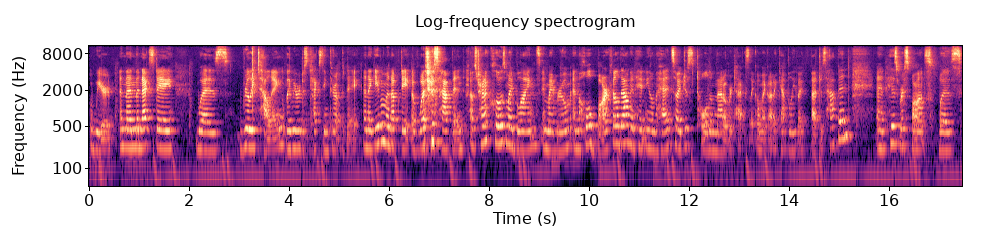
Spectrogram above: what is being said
weird and then the next day was really telling. Like we were just texting throughout the day. And I gave him an update of what just happened. I was trying to close my blinds in my room and the whole bar fell down and hit me on the head. So I just told him that over text, like, oh my God, I can't believe I, that just happened. And his response was,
